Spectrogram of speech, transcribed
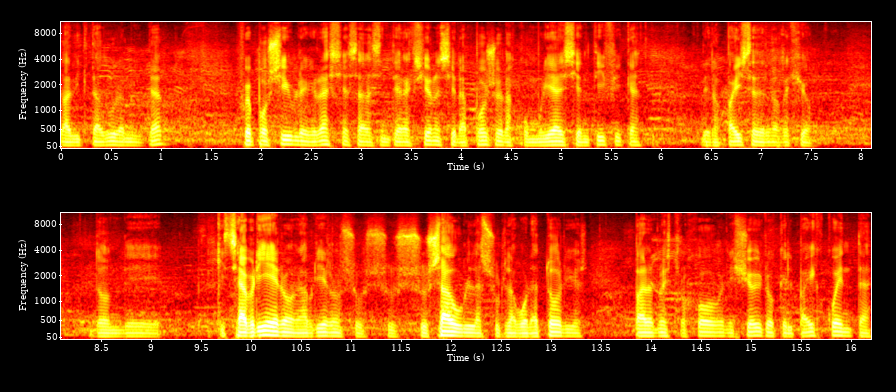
la dictadura militar, fue posible gracias a las interacciones y el apoyo de las comunidades científicas de los países de la región, donde se abrieron, abrieron sus aulas, sus laboratorios para nuestros jóvenes y hoy lo que el país cuenta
